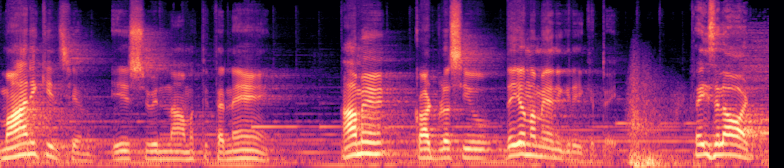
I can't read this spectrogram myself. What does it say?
മാനിക്കുകയും ചെയ്യണം. യേശുവിൻ നാമത്തിൽ തന്നെ. ആമേ ഗോഡ് ബ്ലസ് യു. ദൈവം നമ്മെ അനുഗ്രഹിക്കട്ടെ. പ്രൈസ് ലോഡ്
